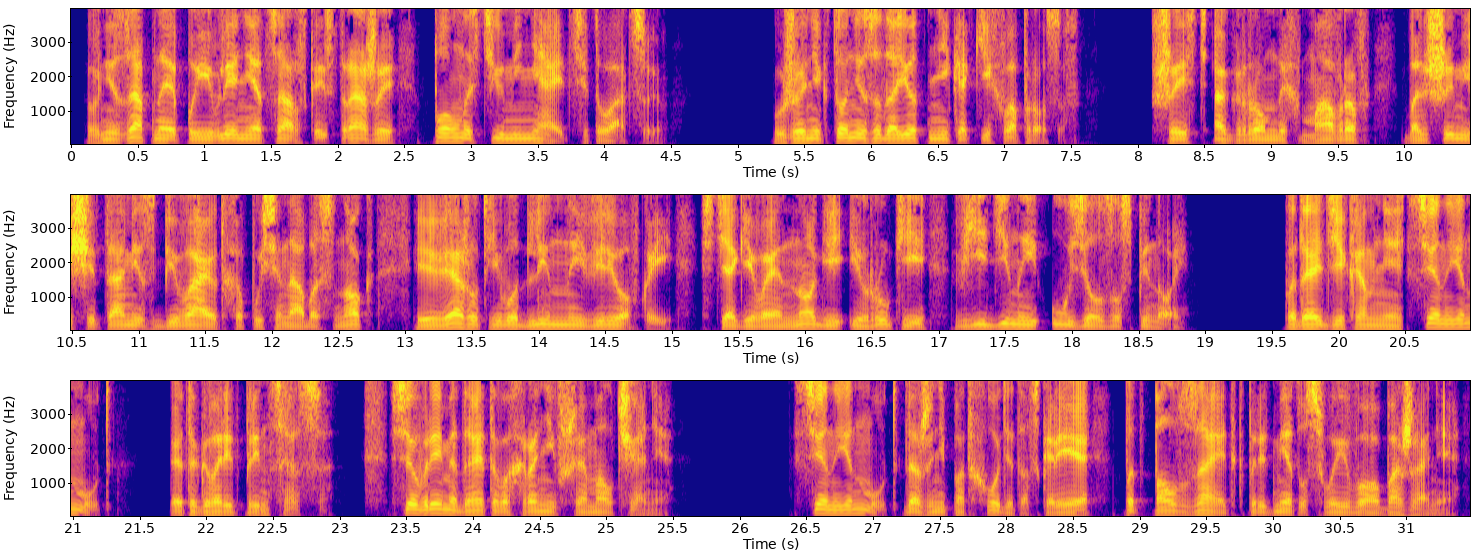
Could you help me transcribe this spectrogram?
Внезапное появление царской стражи полностью меняет ситуацию. Уже никто не задает никаких вопросов. Шесть огромных мавров большими щитами сбивают Хапусинаба с ног и вяжут его длинной веревкой, стягивая ноги и руки в единый узел за спиной. «Подойди ко мне, Сен Янмут», — это говорит принцесса, все время до этого хранившая молчание. Сен Янмут даже не подходит, а скорее подползает к предмету своего обожания.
